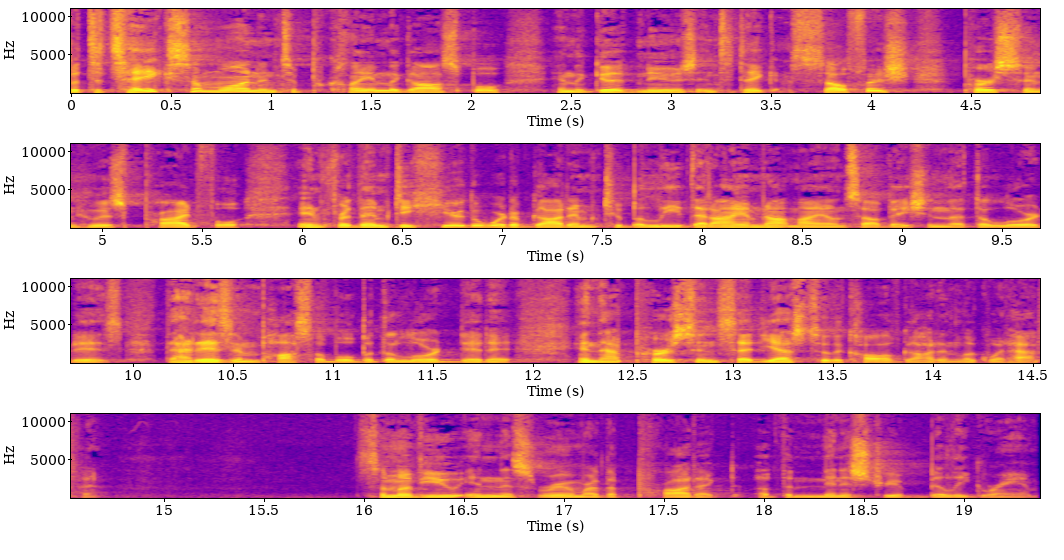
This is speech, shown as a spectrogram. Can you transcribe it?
But to take someone and to proclaim the gospel and the good news, and to take a selfish person who is prideful, and for them to hear the word of God and to believe that I am not my own salvation, that the Lord is, that is impossible, but the Lord did it. And that person said yes to the call of God, and look what happened. Some of you in this room are the product of the ministry of Billy Graham,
